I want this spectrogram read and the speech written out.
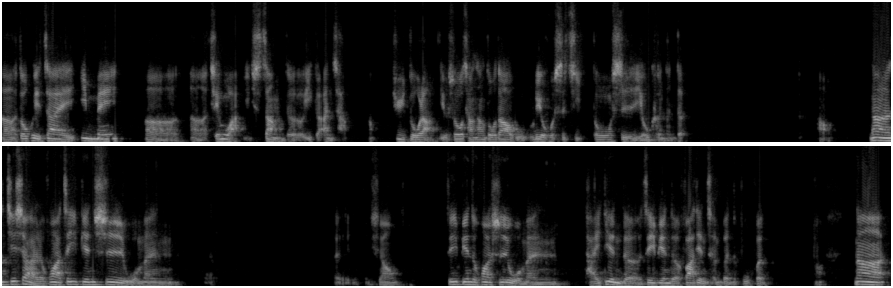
呃都会在一枚呃呃千瓦以上的一个暗场居多啦，有时候常常多到五六或十几都是有可能的。好，那接下来的话，这一边是我们，呃，消这一边的话是我们台电的这边的发电成本的部分啊，那。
